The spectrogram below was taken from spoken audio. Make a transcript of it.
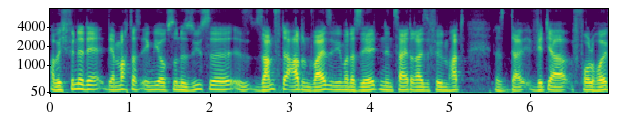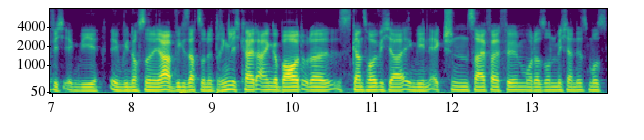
Aber ich finde, der, der macht das irgendwie auf so eine süße, sanfte Art und Weise, wie man das selten in Zeitreisefilmen hat. Das, da wird ja voll häufig irgendwie, irgendwie noch so eine, ja, wie gesagt, so eine Dringlichkeit eingebaut oder ist ganz häufig ja irgendwie ein Action-Sci-Fi-Film oder so ein Mechanismus.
